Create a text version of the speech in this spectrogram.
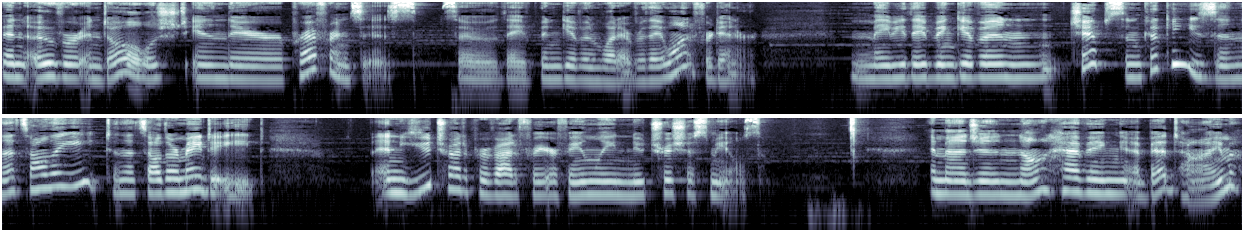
been overindulged in their preferences. So they've been given whatever they want for dinner. Maybe they've been given chips and cookies, and that's all they eat, and that's all they're made to eat. And you try to provide for your family nutritious meals. Imagine not having a bedtime,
